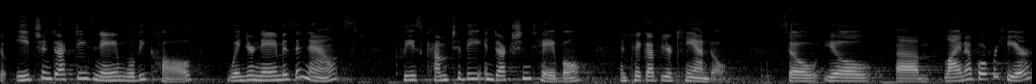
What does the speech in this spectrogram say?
So each inductee's name will be called. When your name is announced, please come to the induction table and pick up your candle. So you'll um, line up over here,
